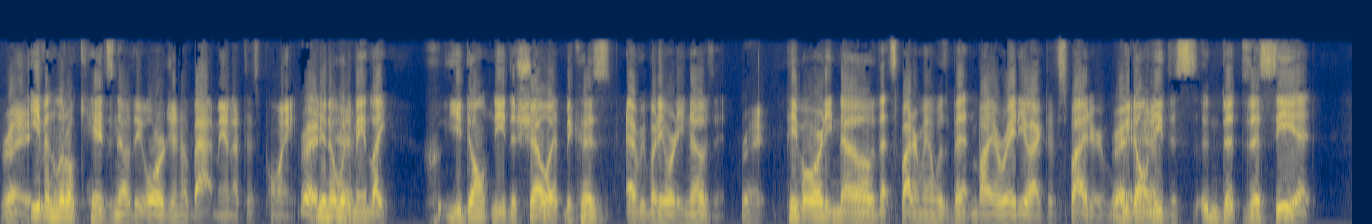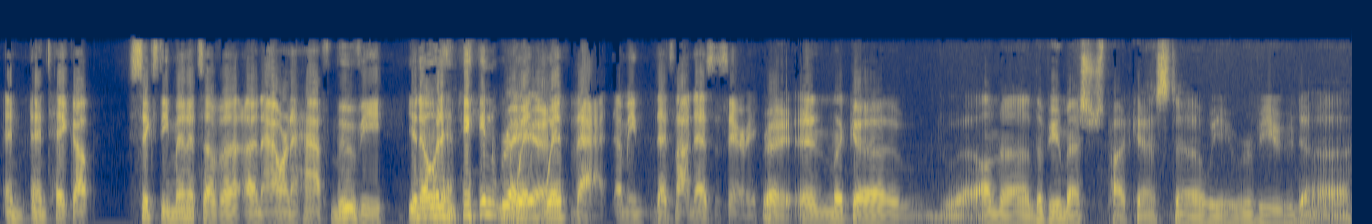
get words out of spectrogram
right. even little kids know the origin of Batman at this point. Right, You know what I mean? Like, you don't need to show it because everybody already knows it. right. People already know that Spider-Man was bitten by a radioactive spider. Right, we don't yeah. need to, to to see it and and take up sixty minutes of a, an hour and a half movie. You know what I mean? Right, with yeah. with that, I mean that's not necessary. Right, and like uh, on uh, the Viewmasters podcast, uh, we reviewed uh,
